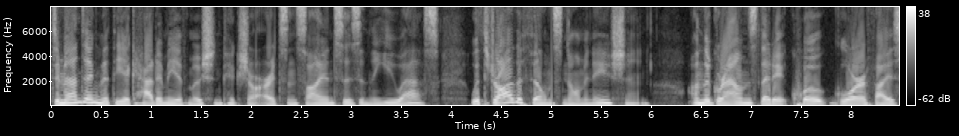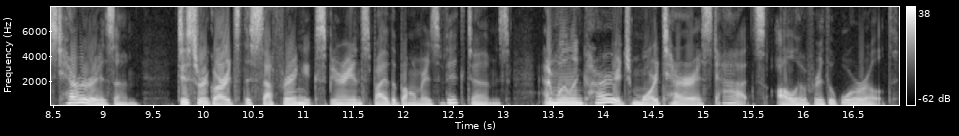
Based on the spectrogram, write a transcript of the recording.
demanding that the Academy of Motion Picture Arts and Sciences in the U.S. withdraw the film's nomination on the grounds that it, quote, glorifies terrorism, disregards the suffering experienced by the bomber's victims, and will encourage more terrorist acts all over the world.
